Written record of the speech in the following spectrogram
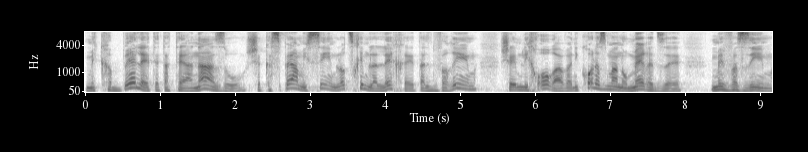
מקבלת את הטענה הזו שכספי המיסים לא צריכים ללכת על דברים שהם לכאורה, ואני כל הזמן אומר את זה, מבזים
